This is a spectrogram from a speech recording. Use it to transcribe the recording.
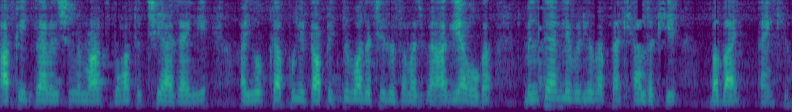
आपके एग्जामिनेशन में मार्क्स बहुत अच्छे आ जाएँगे। आई होप कि आपको ये टॉपिक भी बहुत अच्छे से समझ में आ गया होगा। मिलते हैं अगले वीडियो में, अपना ख्याल रखिए। बाय बाय थैंक यू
